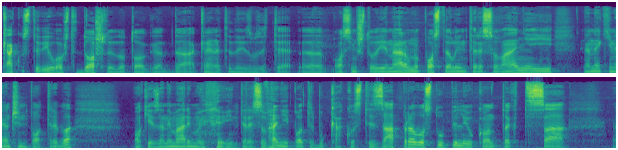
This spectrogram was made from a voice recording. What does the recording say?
kako ste vi uopšte došli do toga da krenete da izvozite? E, osim što je naravno postojalo interesovanje i na neki način potreba, ok, zanemarimo interesovanje i potrebu, kako ste zapravo stupili u kontakt sa uh,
